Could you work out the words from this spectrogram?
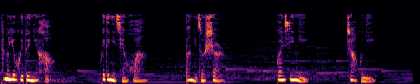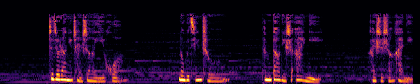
他们又会对你好，会给你钱花，帮你做事儿，关心你，照顾你。这就让你产生了疑惑，弄不清楚，他们到底是爱你，还是伤害你。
